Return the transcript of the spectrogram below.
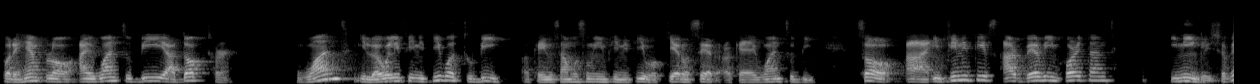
Por ejemplo, I want to be a doctor. Want y luego el infinitivo to be. ¿Ok? Usamos un infinitivo. Quiero ser. ¿Ok? I want to be. So, uh, infinitives are very important in English, ¿ok?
